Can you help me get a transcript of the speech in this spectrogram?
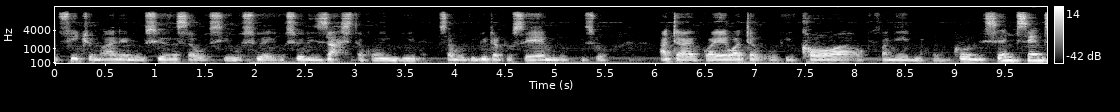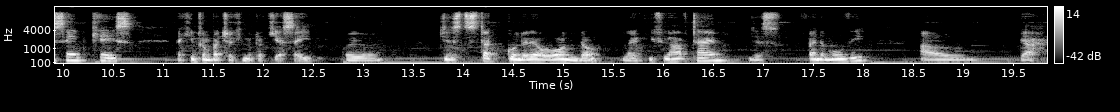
ufichwe mahali yani usiwe sasa usi, usiwe, usiwe disaster kwa wengine. Kwa sababu ukipita tu sehemu hata kwa hiyo hata ukikoa ukifanya hivi ni same same same case na kitu ambacho kimetokea sasa hivi. Kwa hiyo just start kuondelea uondo like if you have time just find a movie. Au yeah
